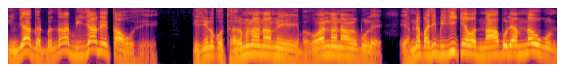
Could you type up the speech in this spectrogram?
ઇન્ડિયા ગઠબંધનના બીજા નેતાઓ છે, કે જે લોકો ધર્મના નામે, ભગવાનના નામે બોલે, એમને પાછી બીજી કહેવત, ના બોલે એમ નવ ગુણ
